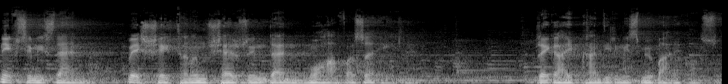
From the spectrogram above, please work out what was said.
nefsimizden ve şeytanın şerrinden muhafaza eyle. Regaib kandilimiz mübarek olsun.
